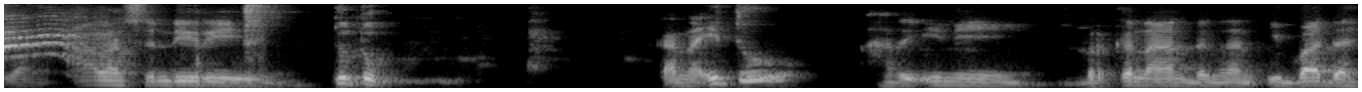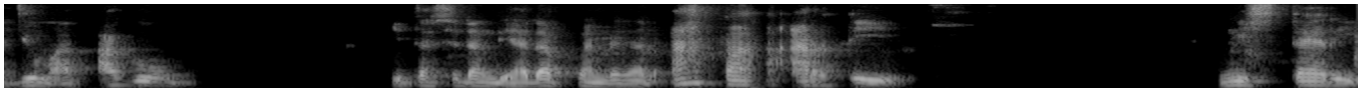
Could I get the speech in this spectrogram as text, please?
yang Allah sendiri tutup karena itu hari ini berkenaan dengan ibadah Jumat Agung. Kita sedang dihadapkan dengan apa arti misteri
